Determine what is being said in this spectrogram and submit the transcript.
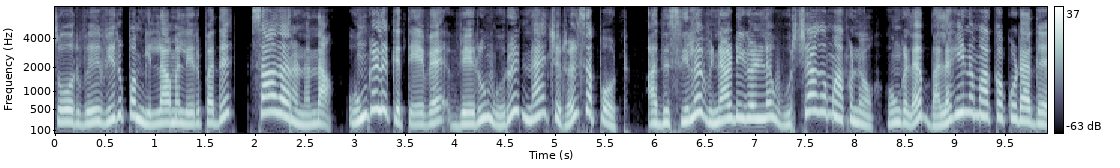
சோர்வு விருப்பம் இல்லாமல் இருப்பது சாதாரணம்தான். உங்களுக்கு தேவை வெறும் ஒரு நேச்சுரல் சப்போர்ட் அது சில வினாடிகள்ல உற்சாகமாக்கணும். உங்களை பலகீனமாக்க கூடாது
